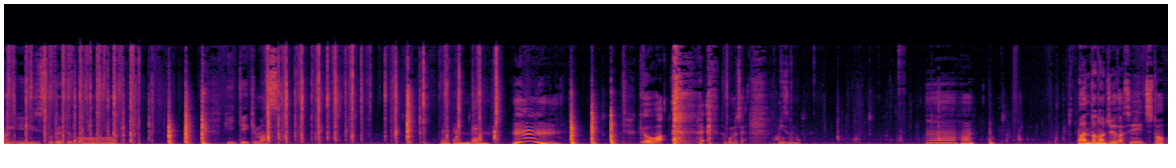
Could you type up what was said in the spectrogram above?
はい、それでは、引いていきます。ベベンベン。うん今日は ごめんなさい。水飲もう。うんふん。ワンドの10が正位置と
